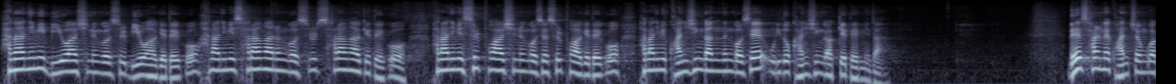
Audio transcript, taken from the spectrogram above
하나님이 미워하시는 것을 미워하게 되고 하나님이 사랑하는 것을 사랑하게 되고 하나님이 슬퍼하시는 것에 슬퍼하게 되고 하나님이 관심 갖는 것에 우리도 관심 갖게 됩니다. 내 삶의 관점과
